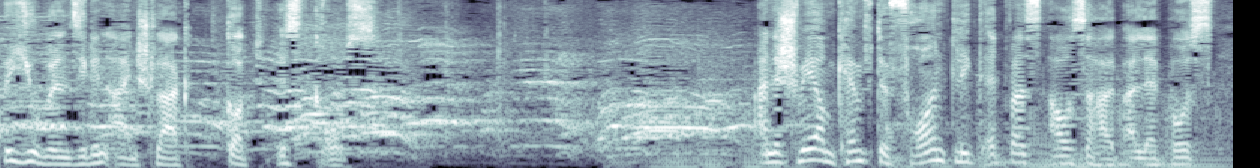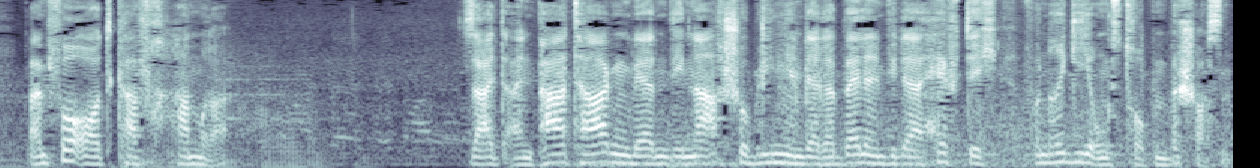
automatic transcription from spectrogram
bejubeln sie den Einschlag. Gott ist groß. Eine schwer umkämpfte Front liegt etwas außerhalb Aleppos, beim Vorort Kafr Hamra. Seit ein paar Tagen werden die Nachschublinien der Rebellen wieder heftig von Regierungstruppen beschossen.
